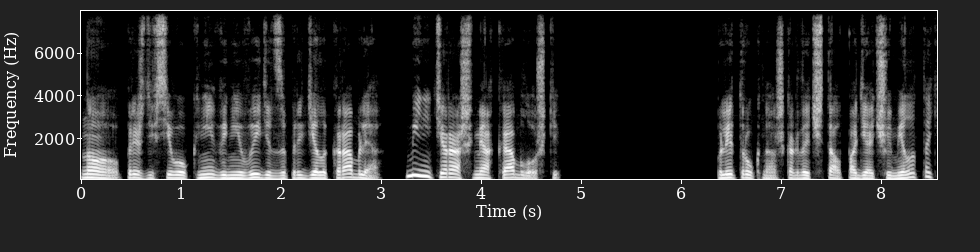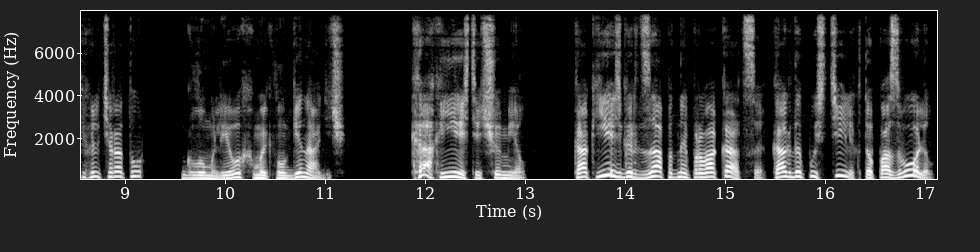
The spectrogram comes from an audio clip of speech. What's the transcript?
Но, прежде всего, книга не выйдет за пределы корабля. Мини-тираж в мягкой обложке. Политрук наш, когда читал, поди очумел от таких литератур, глумливо хмыкнул Геннадич. Как есть очумел. Как есть, говорит, западная провокация. Как допустили, кто позволил,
